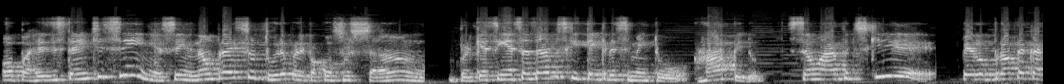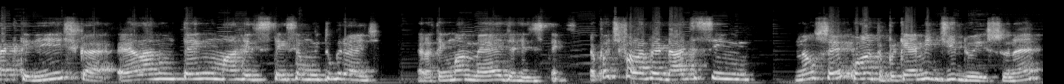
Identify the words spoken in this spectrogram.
Opa, resistente sim, assim, não para a estrutura, por exemplo, a construção, porque assim, essas árvores que têm crescimento rápido são árvores que, pela própria característica, ela não tem uma resistência muito grande. Ela tem uma média resistência. Eu vou te falar a verdade, assim, não sei quanto, porque é medido isso, né?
